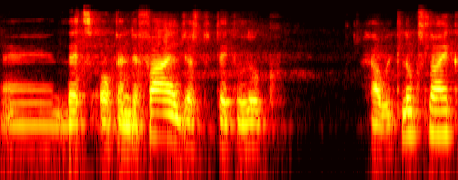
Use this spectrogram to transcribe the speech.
And let's open the file just to take a look how it looks like.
